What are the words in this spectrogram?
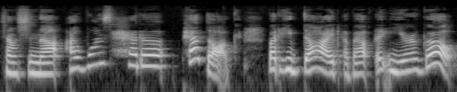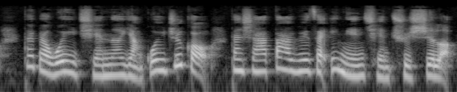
像是呢，I once had a pet dog，but he died about a year ago，代表我以前呢养过一只狗，但是它大约在一年前去世了。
